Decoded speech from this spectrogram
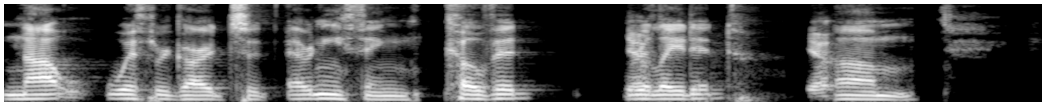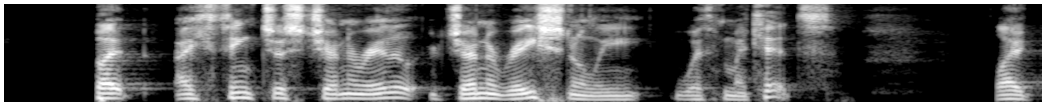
not with regard to anything covid Yep. related. Yep. um but i think just genera- generationally with my kids. Like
